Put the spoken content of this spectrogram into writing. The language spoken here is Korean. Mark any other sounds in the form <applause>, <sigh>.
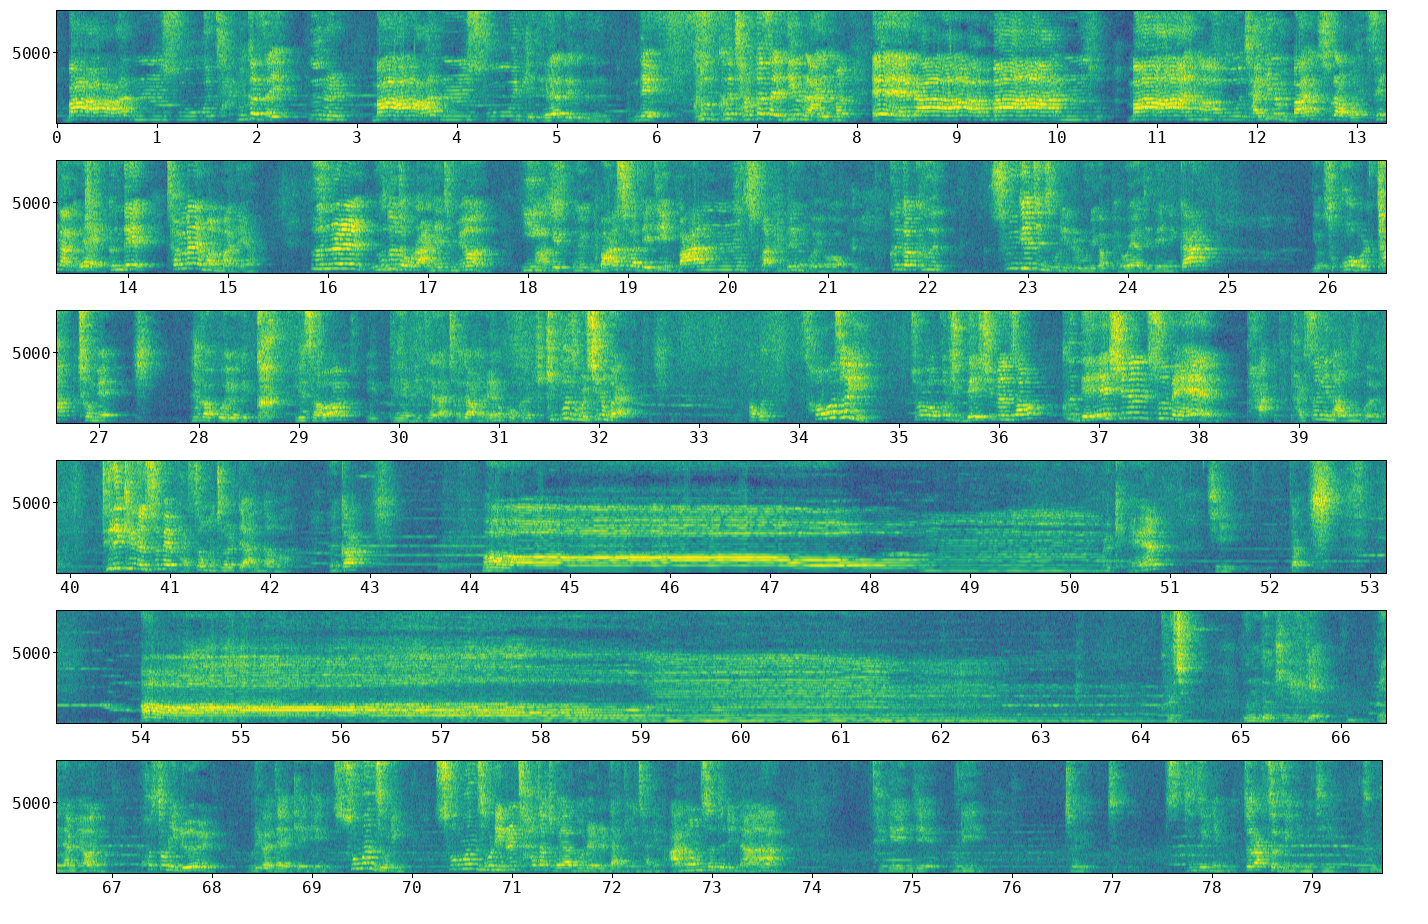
만수. 잠깐 사이에 은을 만수 이렇게 돼야 되거든. 근데 그, 그 잠깐 사이에 니은을 안 해주면 에라 만수. 만수. 자기는 만수라고 생각을 해. 근데 천만에 만만해요. 은을 의도적으로 안 해주면 이게 마수가 되지 만수가 안 되는 거예요. 그러니까 그 숨겨진 소리를 우리가 배워야지 되니까 호흡을 탁 처음에 해갖고 여기 탁 해서 이배 밑에다 저장을 해놓고 그 깊은 숨을 쉬는 거야. 하고 서서히 조금씩 내쉬면서 그 내쉬는 숨에 바, 발성이 나오는 거예요. 들이키는 숨에 발성은 절대 안 나와. 그러니까 마 왜냐면 콧소리를 우리가 이제 이렇게, 이렇게 숨은 소리, 숨은 소리를 찾아줘야 노래를 나중에 잘해. 아나운서들이나 되게 이제 우리 저기 저, 선생님 뚜락 선생님이지.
